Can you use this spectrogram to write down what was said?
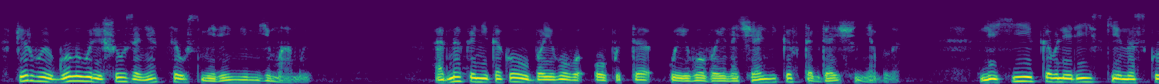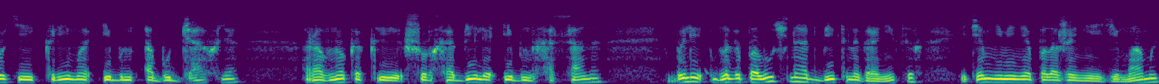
в первую голову решил заняться усмирением Ямамы. Однако никакого боевого опыта у его военачальников тогда еще не было. Лихие кавалерийские наскоки Крима ибн Абу Джахля, равно как и Шурхабиля ибн Хасана, были благополучно отбиты на границах, и тем не менее положение Ямамы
